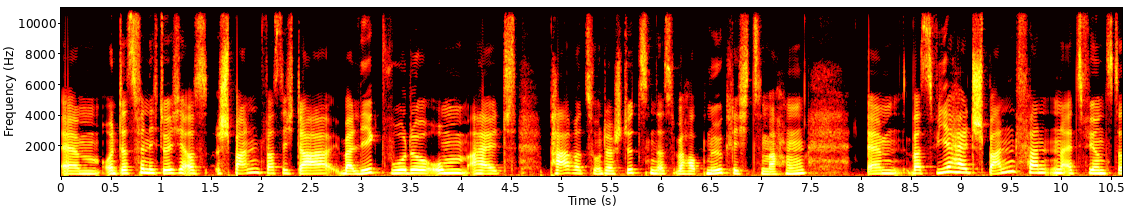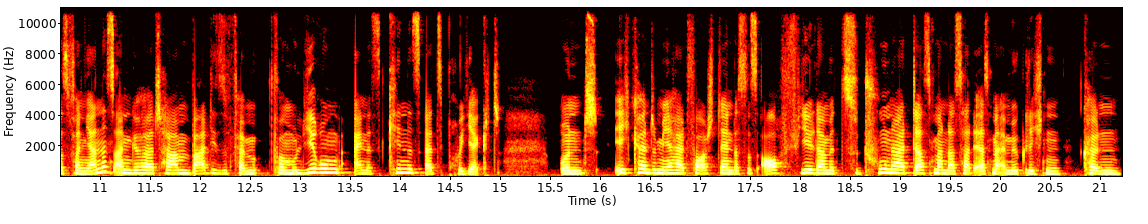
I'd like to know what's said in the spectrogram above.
Ähm, und das finde ich durchaus spannend, was sich da überlegt wurde, um halt Paare zu unterstützen, das überhaupt möglich zu machen. Ähm, was wir halt spannend fanden, als wir uns das von Jannis angehört haben, war diese Formulierung eines Kindes als Projekt. Und ich könnte mir halt vorstellen, dass das auch viel damit zu tun hat, dass man das halt erstmal ermöglichen können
